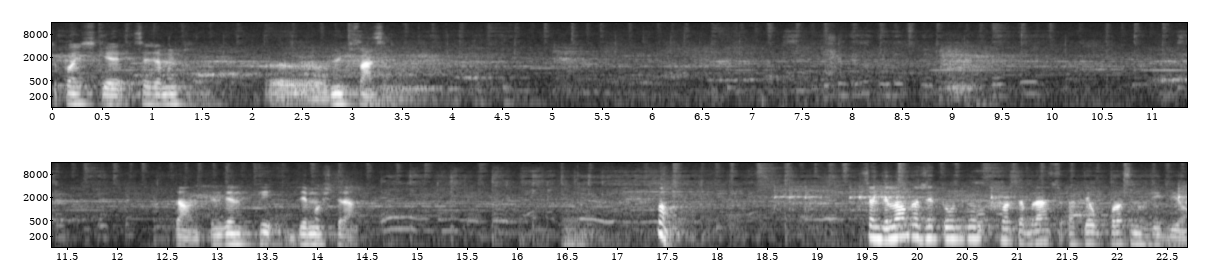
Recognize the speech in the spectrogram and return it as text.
supõe-se que seja muito uh, muito fácil. Então, entendendo que demonstrar. Bom, sem delongas é tudo. Forte abraço, até o próximo vídeo.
